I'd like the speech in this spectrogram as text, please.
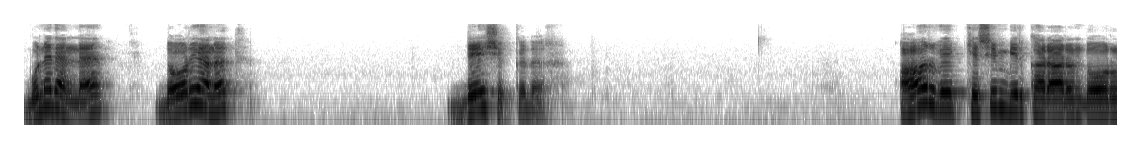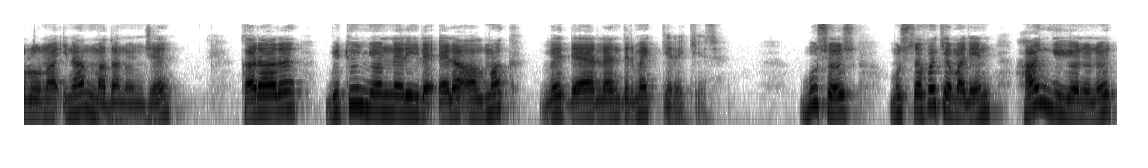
Bu nedenle doğru yanıt D şıkkıdır. Ağır ve kesin bir kararın doğruluğuna inanmadan önce kararı bütün yönleriyle ele almak ve değerlendirmek gerekir. Bu söz Mustafa Kemal'in hangi yönünü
